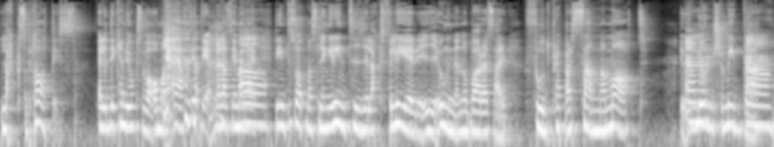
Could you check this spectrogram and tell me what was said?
lax och potatis. Eller det kan det ju också vara om man ätit det. Men alltså jag menar, det är inte så att man slänger in 10 laxfiléer i ugnen och bara så här foodpreppar samma mat lunch och middag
